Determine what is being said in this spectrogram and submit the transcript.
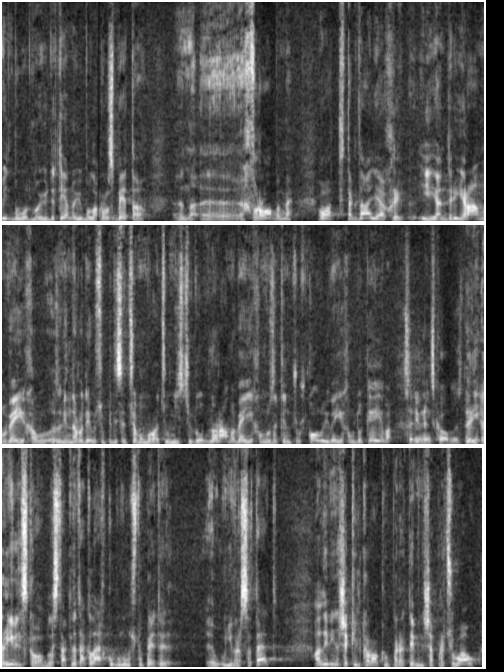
він був одною дитиною, була розбита е, е, хворобами. От так далі. І Андрій рано виїхав. Він народився у 57-му році у місті Дубно. Рано виїхав, ну закінчив школу і виїхав до Києва. Це Рівненська область. Рі- Рівненська область. Так не так легко було вступити е, в університет, але він ще кілька років перед тим він ще працював.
